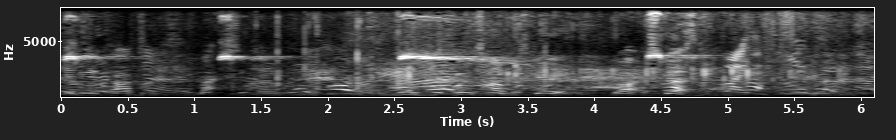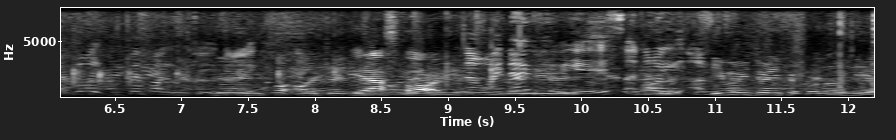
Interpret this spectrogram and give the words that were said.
Give me a card, Max. Sit down with me. Full time was good. Right, let's go. Right, can I walk like behind you? No, I do. Yeah, that's fine. No, I know who he is, and I. I'm, He won't do anything when I'm here.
